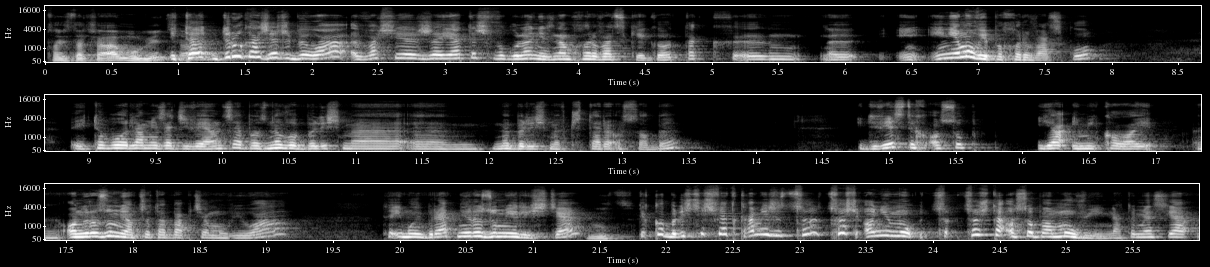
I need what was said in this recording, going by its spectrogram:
Coś zaczęła mówić. i to druga rzecz była właśnie, że ja też w ogóle nie znam chorwackiego, tak ym, y, i, nie mówię po chorwacku. I to było dla mnie zadziwiające, bo znowu byliśmy, ym, my byliśmy w cztery osoby i dwie z tych osób, ja i Mikołaj, y, on rozumiał, co ta babcia mówiła, ty i mój brat nie rozumieliście, Nic. tylko byliście świadkami, że co, coś, oni mu, co, coś ta osoba mówi. Natomiast ja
